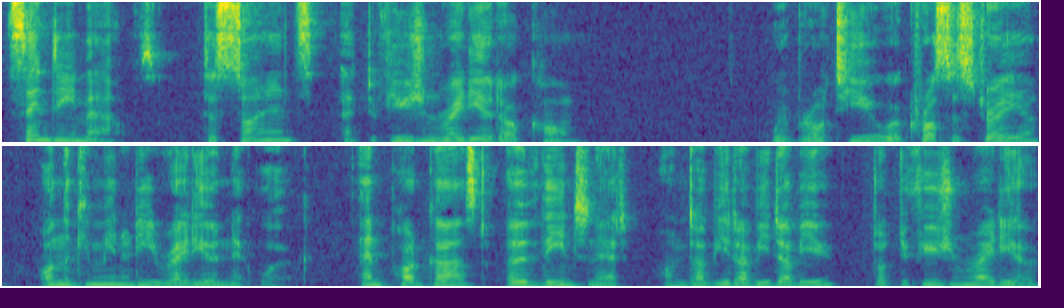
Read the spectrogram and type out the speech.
Send emails to science at diffusionradio.com. We're brought to you across Australia on the Community Radio Network and podcast over the internet on www.diffusionradio.com.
